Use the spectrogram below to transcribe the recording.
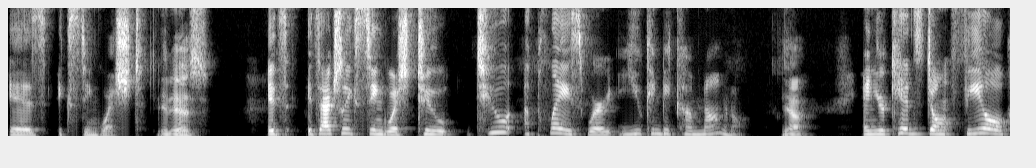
is extinguished. it is. It's it's actually extinguished to to a place where you can become nominal. Yeah. And your kids don't feel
